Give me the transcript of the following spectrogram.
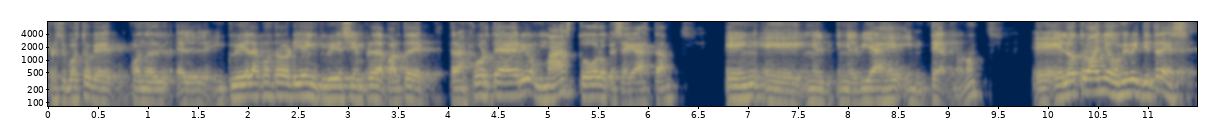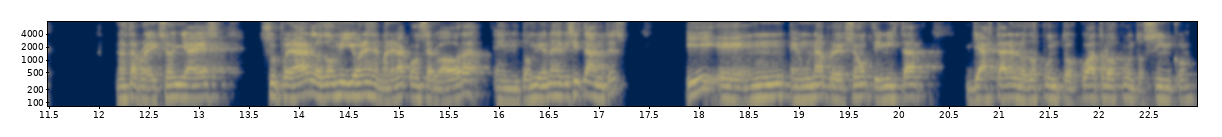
presupuesto que cuando el, incluye la Contraloría, incluye siempre la parte de transporte aéreo más todo lo que se gasta en, eh, el, viaje interno. ¿no? el otro año, 2023, nuestra proyección ya es superar los 2 millones de manera conservadora en 2 millones de visitantes y en, en una proyección optimista ya estar en los 2.4, 2.5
